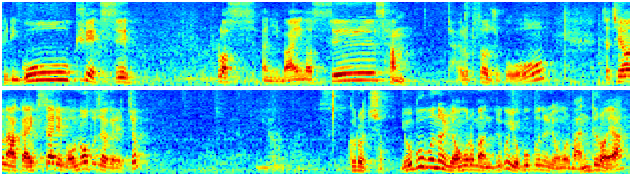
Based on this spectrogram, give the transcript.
그리고 qx 플러스 아니 마이너스 3. 자, 이렇게 써주고 자, 재현아 아까 x 자리에 뭐 넣어보자 그랬죠? 그렇죠. 요 부분을 0으로 만들고 요 부분을 0으로 만들어야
